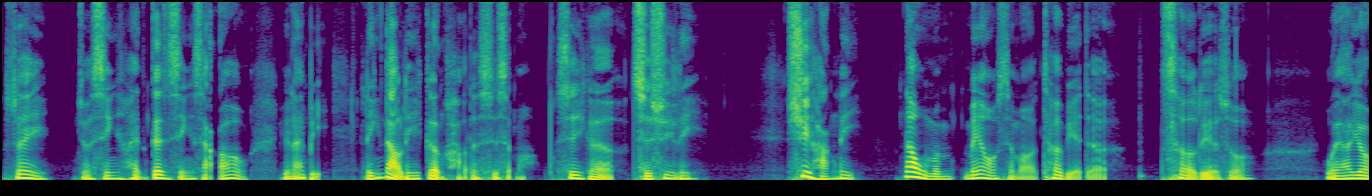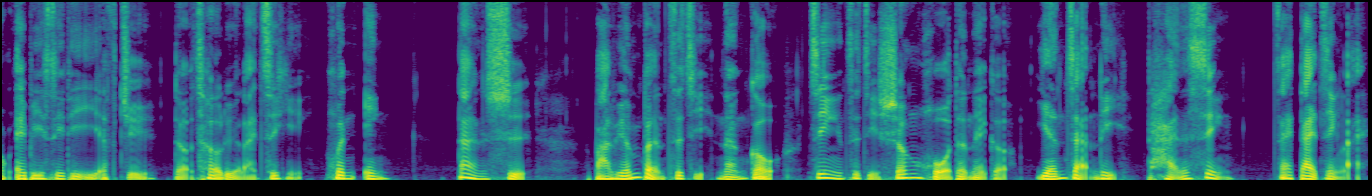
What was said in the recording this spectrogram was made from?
所以就欣很更欣赏哦。原来比领导力更好的是什么？是一个持续力、续航力。那我们没有什么特别的策略，说我要用 A B C D E F G 的策略来经营婚姻，但是把原本自己能够经营自己生活的那个延展力、弹性再带进来。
